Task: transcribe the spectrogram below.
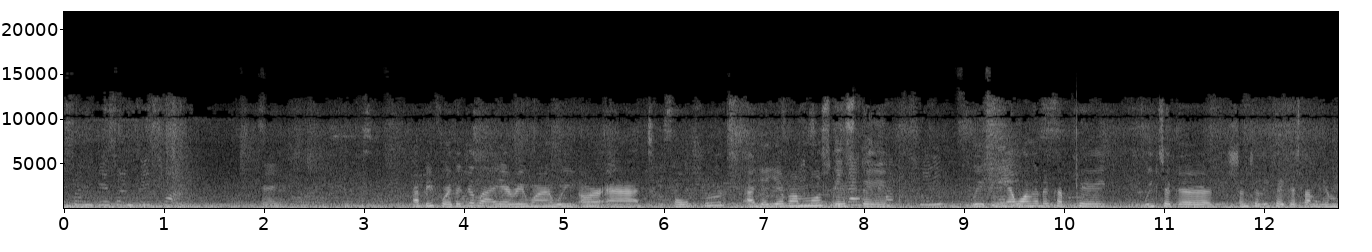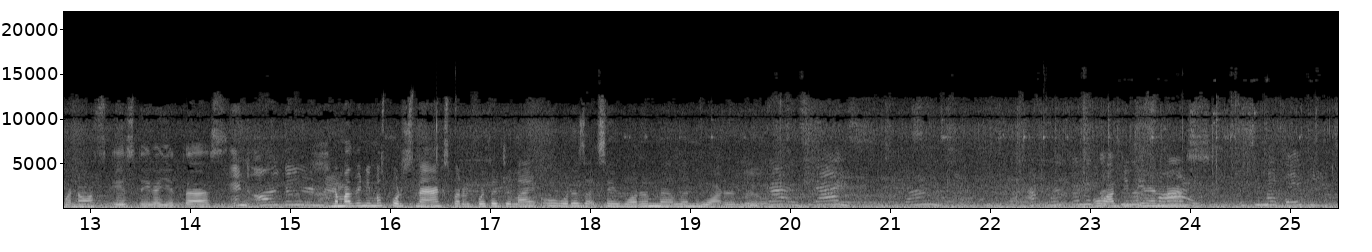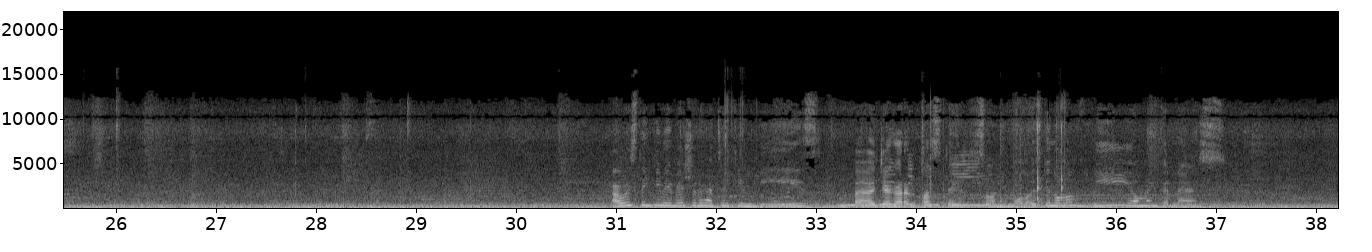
this one, this one, this one. Okay. Happy 4th of July, everyone. We are at Whole Foods. Allá llevamos We got este. We, Mia wanted a cupcake. We took a chantilly cake, están bien buenos. Este, galletas. And all those are. Nomás venimos por snacks para el 4th of July. Oh, what does that say? Watermelon Waterloo. Guys, guys, guys. Ah, Oh, aquí tienen más. Let's my babies. I was thinking maybe I should have taken these, but ya el pastel, so ni modo. Es que no los vi, oh my goodness.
